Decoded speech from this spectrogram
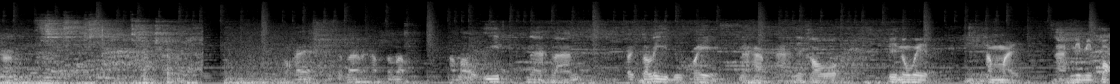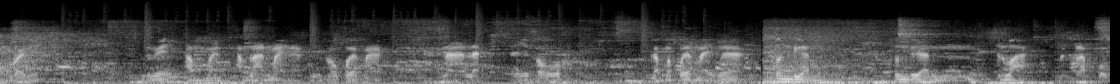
ครับโอเคเสร็จแล้วนะครับสำหรับ About Eat นะร้าน Factory Buffet นะครับอ่านี่เขารีโนเวททำใหม่อ่านี่มีป่องด้วยเนี่รีโน เวททำใหม่ทำร้านใหม่นะคือเขาเปิดมานานแล้วอันนี้เขากลับมาเปิดใหม่เมื่อต้นเดือน ต้นเดือนธันวานะครับผม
